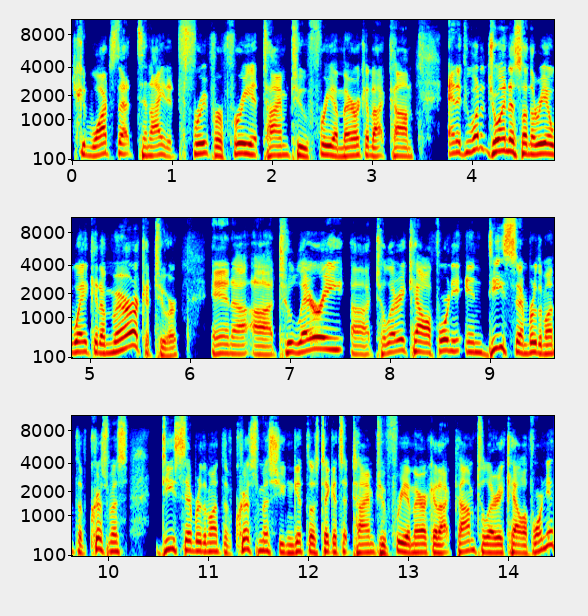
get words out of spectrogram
you can watch that tonight at free for free at time2freeamerica.com. And if you want to join us on the Reawaken America tour in uh, uh Tulare, uh, Tulare, California in December, the month of Christmas. December, the month of Christmas. You can get those tickets at time2freeamerica.com, Tulare, California.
